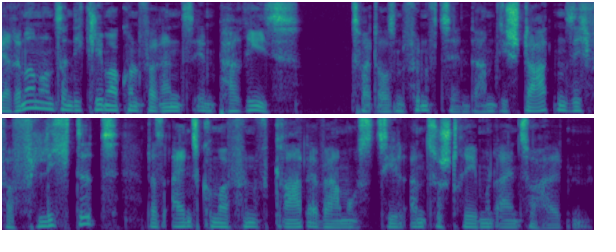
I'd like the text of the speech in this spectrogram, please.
Wir erinnern uns an die Klimakonferenz in Paris 2015. Da haben die Staaten sich verpflichtet, das 1,5 Grad Erwärmungsziel anzustreben und einzuhalten.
